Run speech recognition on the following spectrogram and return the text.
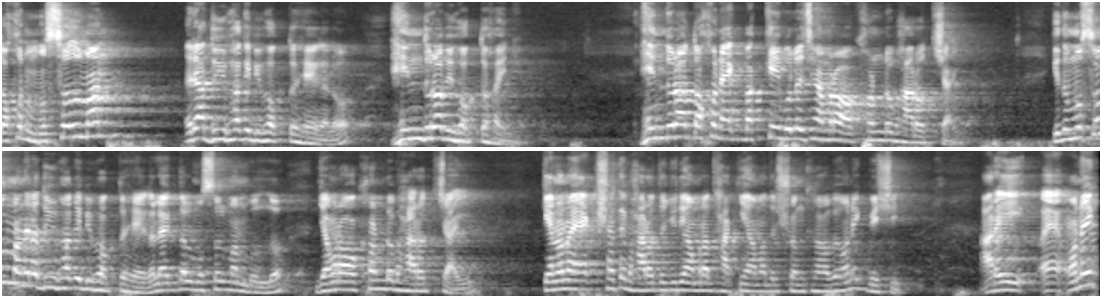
তখন মুসলমান এরা দুই ভাগে বিভক্ত হয়ে গেল। হিন্দুরা বিভক্ত হয়নি। হিন্দুরা তখন এক বাক্যেই বলেছে, আমরা অখণ্ড ভারত চাই। কিন্তু মুসলমানেরা দুই ভাগে বিভক্ত হয়ে গেল। একদল মুসলমান বলল যে, আমরা অখণ্ড ভারত চাই। কেননা একসাথে ভারতে যদি আমরা থাকি, আমাদের সংখ্যা হবে অনেক বেশি। আর এই অনেক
